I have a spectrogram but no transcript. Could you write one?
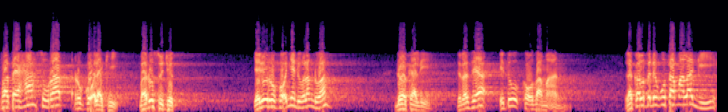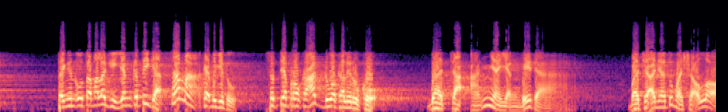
fatihah, surat, rukuk lagi. Baru sujud. Jadi rukuknya diulang dua, dua kali. Jelas ya? Itu keutamaan. Lah kalau pengen utama lagi, pengen utama lagi, yang ketiga, sama kayak begitu. Setiap rokaat dua kali ruku. Bacaannya yang beda. Bacaannya itu Masya Allah.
